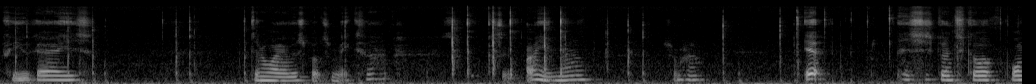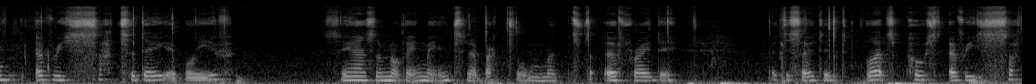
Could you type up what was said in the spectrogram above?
for you guys. Don't know why I was about to make that. I am now, somehow. Yep, this is going to go up one every Saturday, I believe. Seeing as I'm not getting my internet back till uh, Friday. I decided let's post every sat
